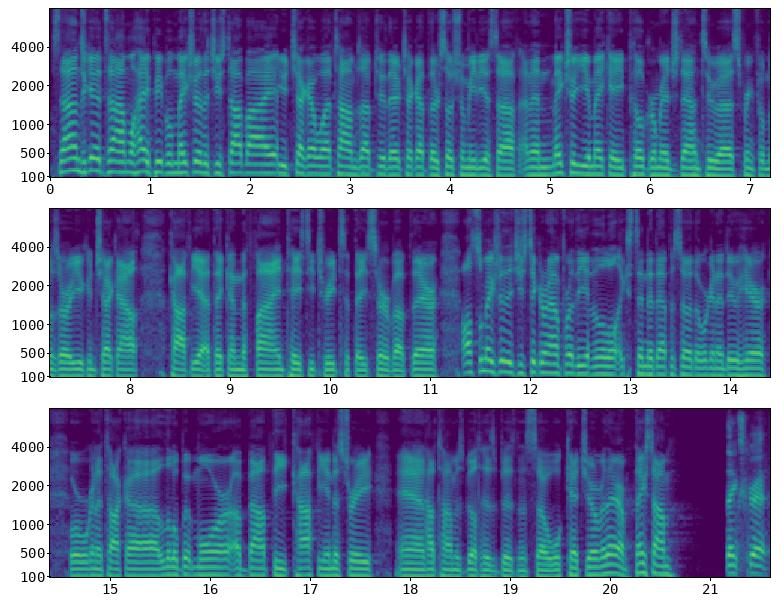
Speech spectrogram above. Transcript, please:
Sounds good, Tom. Well, hey, people, make sure that you stop by, you check out what Tom's up to there, check out their social media stuff, and then make sure you make a pilgrimage down to uh, Springfield, Missouri. You can check out Coffee Ethic and the fine, tasty treats that they serve up there. Also, make sure that you stick around for the, the little extended episode that we're going to do here, where we're going to talk a little bit more about the coffee industry and how Tom has built his business. So we'll catch you over there. Thanks, Tom. Thanks, Grant.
